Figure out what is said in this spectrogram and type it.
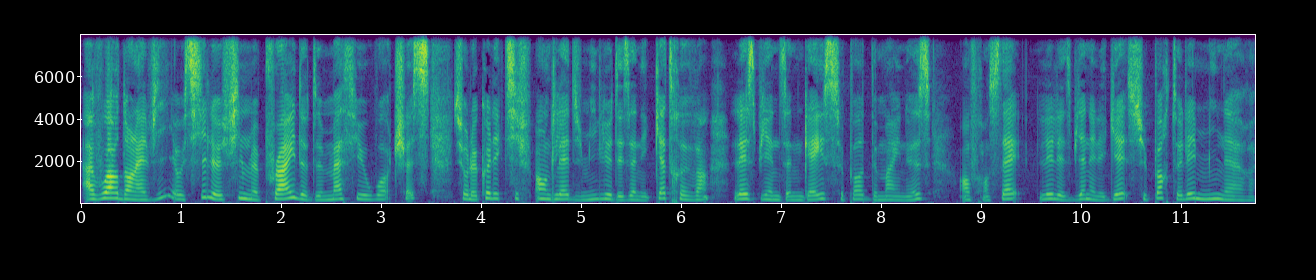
À voir dans la vie aussi le film Pride de Matthew Watches sur le collectif anglais du milieu des années 80, Lesbians and Gays Support the Minors. En français, les lesbiennes et les gays supportent les mineurs.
